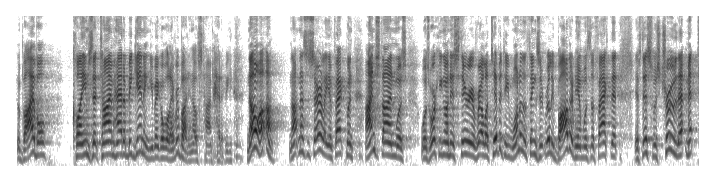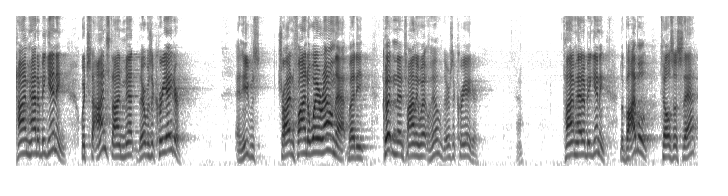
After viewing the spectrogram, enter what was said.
The Bible claims that time had a beginning. You may go, well, everybody knows time had a beginning. No, uh uh-uh. Not necessarily. In fact, when Einstein was, was working on his theory of relativity, one of the things that really bothered him was the fact that if this was true, that meant time had a beginning, which to Einstein meant there was a creator. And he was trying to find a way around that, but he couldn't, and finally went, Well, there's a creator. Yeah. Time had a beginning. The Bible tells us that.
